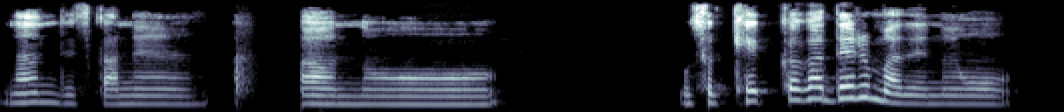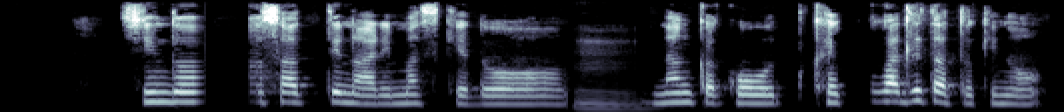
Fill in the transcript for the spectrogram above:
う、なんですかね、あの結果が出るまでのしんどさっていうのはありますけど、うん。なんかこう、結果が出た時の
